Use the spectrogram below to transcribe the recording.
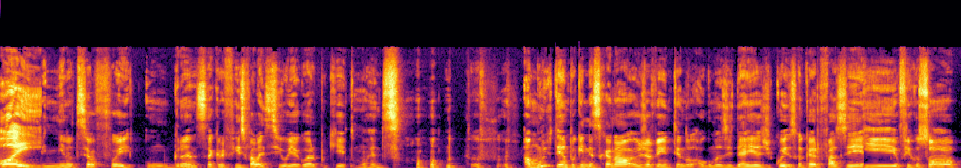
Oi! Menina do céu, foi um grande sacrifício falar esse oi agora, porque tô morrendo de sono. Há muito tempo aqui nesse canal eu já venho tendo algumas ideias de coisas que eu quero fazer e eu fico só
